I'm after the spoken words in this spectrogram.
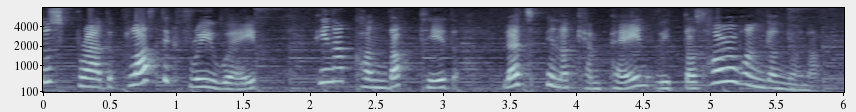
To spread the plastic-free wave, Peanut conducted Let's Peanut campaign with the 서울환경연합.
